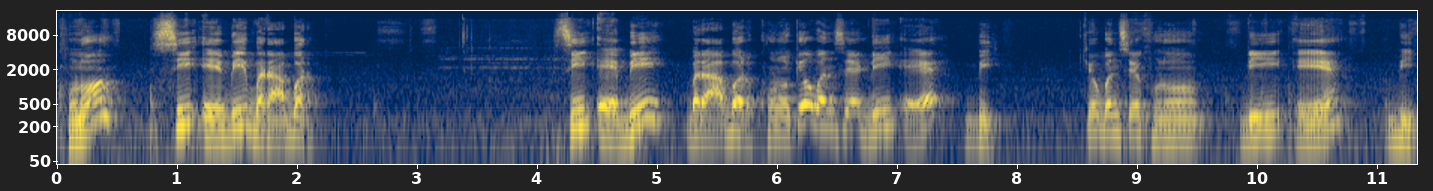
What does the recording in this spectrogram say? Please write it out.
ખૂણો સી એ બી બરાબર. સી એ બી બરાબર. ખૂણો કયો બનશે? ડી એ બી કયો બનશે ખૂણો? ડી એ બી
